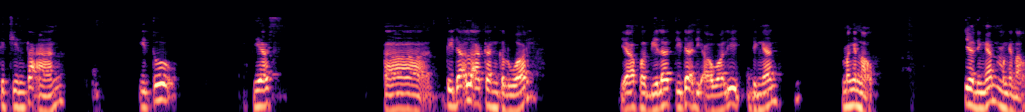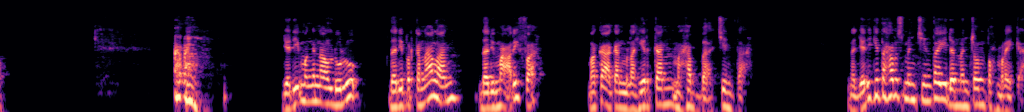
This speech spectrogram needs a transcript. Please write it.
kecintaan itu ya uh, tidaklah akan keluar ya apabila tidak diawali dengan mengenal. Ya dengan mengenal. Jadi mengenal dulu dari perkenalan, dari ma'rifah, maka akan melahirkan mahabbah, cinta. Nah, jadi kita harus mencintai dan mencontoh mereka.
